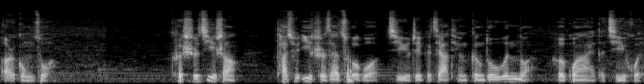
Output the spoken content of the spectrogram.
而工作，可实际上他却一直在错过给予这个家庭更多温暖和关爱的机会。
